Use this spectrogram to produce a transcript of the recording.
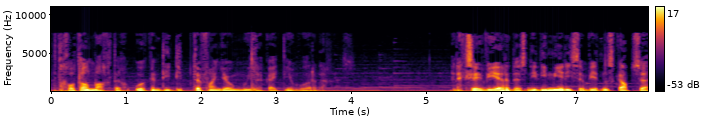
dat God almagtig ook in die diepte van jou moeilikheid teenwoordig is. En ek sê weer, dis nie die mediese wetenskap se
